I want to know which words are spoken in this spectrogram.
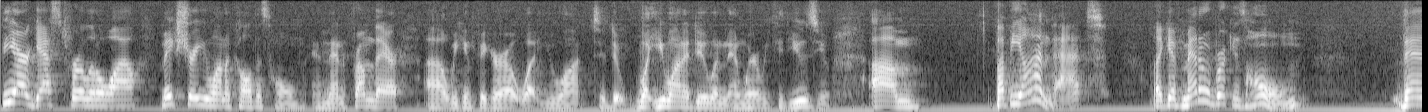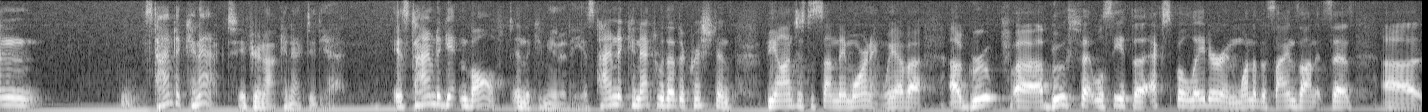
be our guest for a little while. Make sure you want to call this home. And then from there, uh, we can figure out what you want to do, what you want to do, and, and where we could use you. Um, but beyond that, like if Meadowbrook is home, then it's time to connect if you're not connected yet. It's time to get involved in the community. It's time to connect with other Christians beyond just a Sunday morning. We have a, a group, uh, a booth that we'll see at the expo later, and one of the signs on it says, uh,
